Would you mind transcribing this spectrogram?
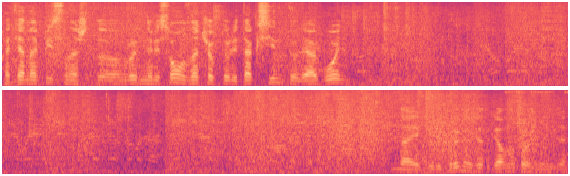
Хотя написано, что вроде нарисован значок то ли токсин, то ли огонь. Да, и перепрыгнуть это говно тоже нельзя.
